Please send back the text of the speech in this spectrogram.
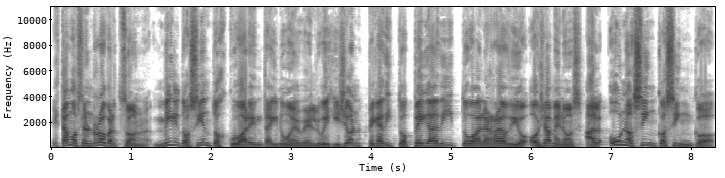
Estamos en Robertson, 1249. Luis Guillón, pegadito, pegadito a la radio. O llámenos al 155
